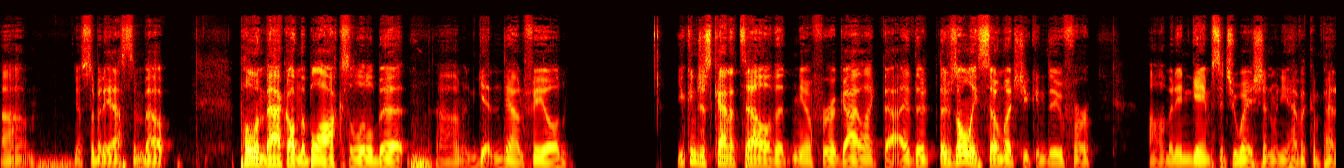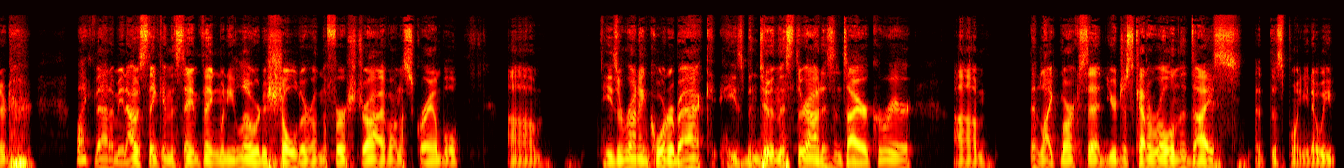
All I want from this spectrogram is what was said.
um, you know, somebody asked him about pulling back on the blocks a little bit um, and getting downfield. You can just kind of tell that you know for a guy like that, I, there, there's only so much you can do for um, an in-game situation when you have a competitor like that. I mean, I was thinking the same thing when he lowered his shoulder on the first drive on a scramble. Um, he's a running quarterback. He's been doing this throughout his entire career. Um, and like Mark said, you're just kind of rolling the dice at this point. You know, we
